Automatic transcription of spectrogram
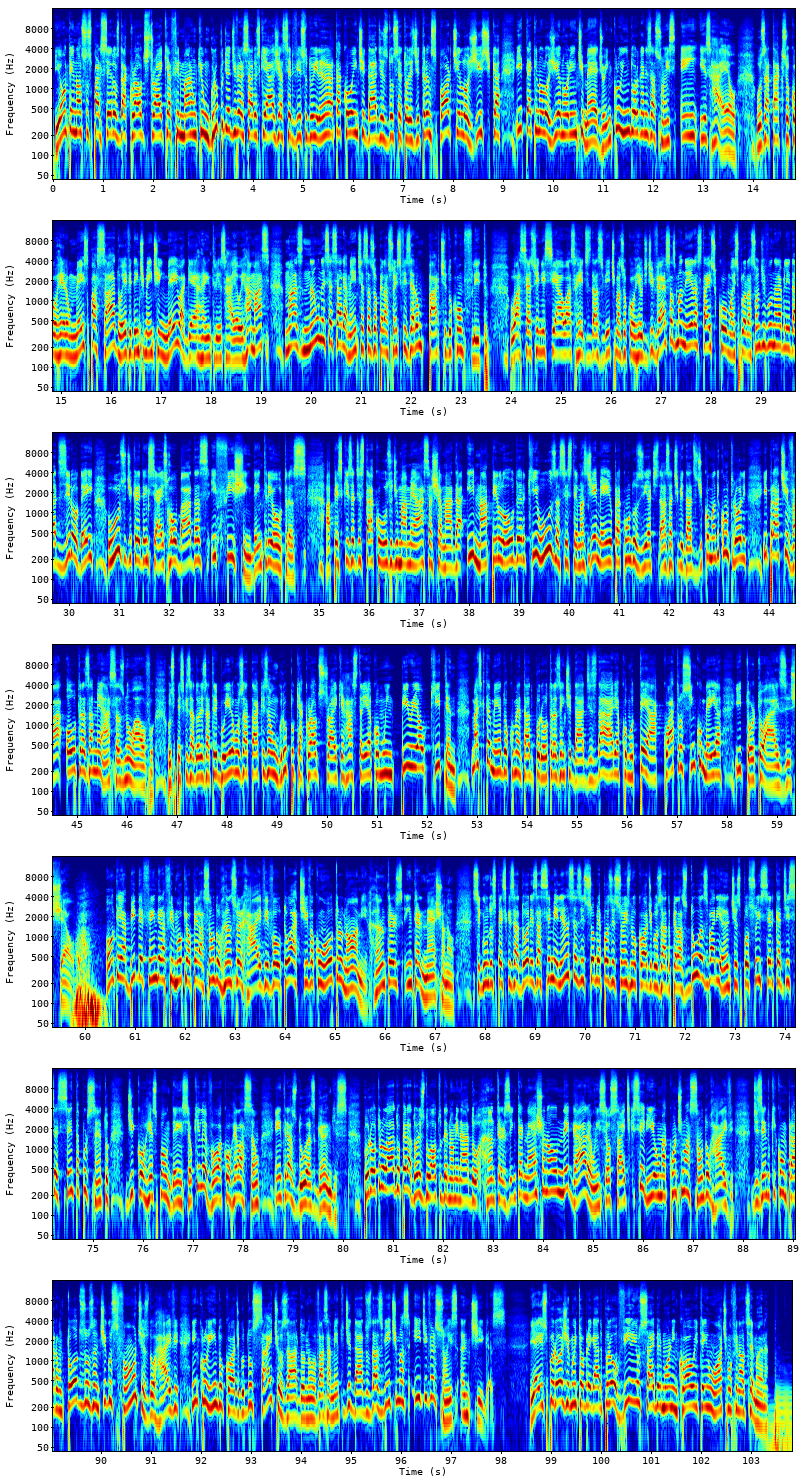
E ontem nossos parceiros da CrowdStrike afirmaram que um grupo de adversários que age a serviço do Irã atacou entidades dos setores de transporte, logística e tecnologia no Oriente Médio, incluindo organizações em Israel. Os ataques ocorreram mês passado, evidentemente em meio à guerra entre Israel e Hamas, mas não necessariamente essas operações fizeram parte do conflito. O acesso inicial às redes das vítimas ocorreu de diversas maneiras, tais como a exploração de vulnerabilidades Zero Day, o uso de credenciais roubadas e phishing, dentre outras. A pesquisa destaca o uso de uma ameaça chamada IMAP Loader, que usa sistemas de e-mail para conduzir as atividades de comando e controle e para ativar outras ameaças no alvo. Os pesquisadores atribuíram os ataques a um grupo que a CrowdStrike rastreia como Imperial Kitten, mas que também é documentado por outras entidades da área como TA456 e Tortoise Shell. Thank you. Ontem a Bitdefender afirmou que a operação do ransomware Hive voltou ativa com outro nome, Hunters International. Segundo os pesquisadores, as semelhanças e sobreposições no código usado pelas duas variantes possuem cerca de 60% de correspondência, o que levou à correlação entre as duas gangues. Por outro lado, operadores do autodenominado Hunters International negaram em seu site que seria uma continuação do Hive, dizendo que compraram todos os antigos fontes do Hive, incluindo o código do site usado no vazamento de dados das vítimas e de versões antigas. E é isso por hoje, muito obrigado por ouvirem o Cyber Morning Call e tenham um ótimo final de semana.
